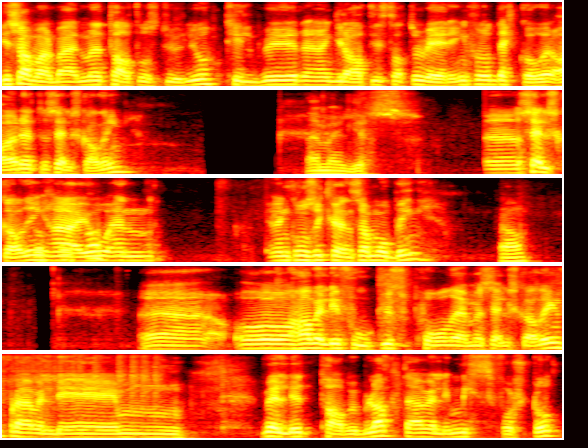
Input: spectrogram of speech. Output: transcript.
I samarbeid med Tato Studio tilbyr eh, gratis tatovering for å dekke over arr etter selvskading. Nei, men jøss. Yes. selvskading er jo en, en konsekvens av mobbing. Ja. eh, og har veldig fokus på det med selvskading, for det er veldig, mm, veldig tabubelagt. Det er veldig misforstått,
